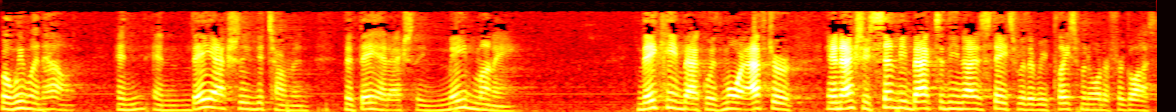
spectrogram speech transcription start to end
But we went out and, and they actually determined that they had actually made money. They came back with more after, and actually sent me back to the United States with a replacement order for glasses.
